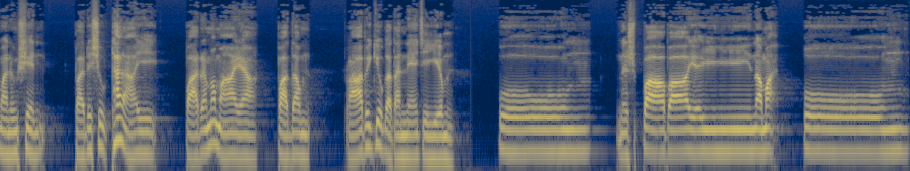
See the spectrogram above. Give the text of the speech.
മനുഷ്യൻ പരിശുദ്ധനായി പരമമായ പദം പ്രാപിക്കുക തന്നെ ചെയ്യും. ഓം നിഷ്പാപായൈ നമ. ഓം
